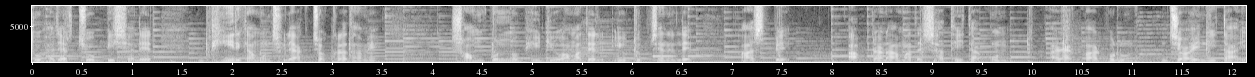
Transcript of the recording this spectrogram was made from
দু হাজার চব্বিশ সালের ভিড় কেমন ছিল এক চক্রাধামে। সম্পূর্ণ ভিডিও আমাদের ইউটিউব চ্যানেলে আসবে। আপনারা আমাদের সাথেই থাকুন আর একবার বলুন, জয় নিতাই,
